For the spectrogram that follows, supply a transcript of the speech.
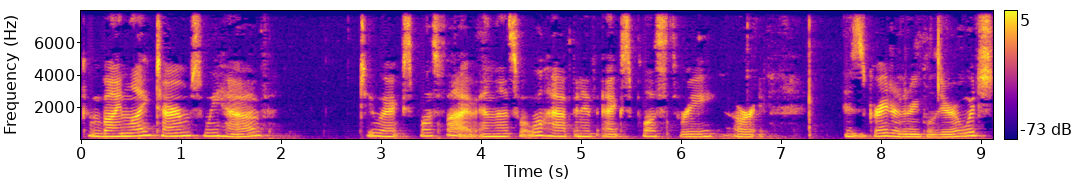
Combine like terms, we have 2x plus 5. And that's what will happen if x plus 3 or is greater than or equal to 0, which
